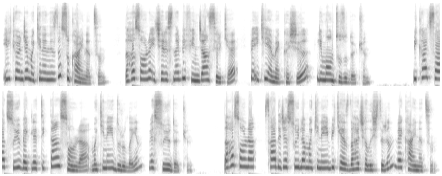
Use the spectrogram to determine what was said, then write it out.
İlk önce makinenizde su kaynatın. Daha sonra içerisine bir fincan sirke ve 2 yemek kaşığı limon tuzu dökün. Birkaç saat suyu beklettikten sonra makineyi durulayın ve suyu dökün. Daha sonra sadece suyla makineyi bir kez daha çalıştırın ve kaynatın.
